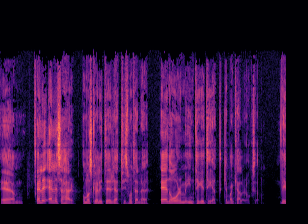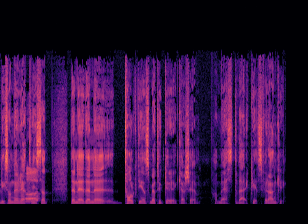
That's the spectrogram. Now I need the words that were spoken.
Eh, eller, eller så här, om man ska vara lite rättvis mot henne, enorm integritet kan man kalla det också. Det är liksom den rättvisa, ja. den, den eh, tolkningen som jag tycker kanske har mest verklighetsförankring.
